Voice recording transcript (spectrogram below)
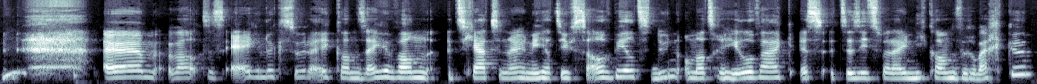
um, wel, het is eigenlijk zo dat ik kan zeggen van het gaat naar een negatief zelfbeeld doen, omdat er heel vaak is, het is iets wat je niet kan verwerken,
